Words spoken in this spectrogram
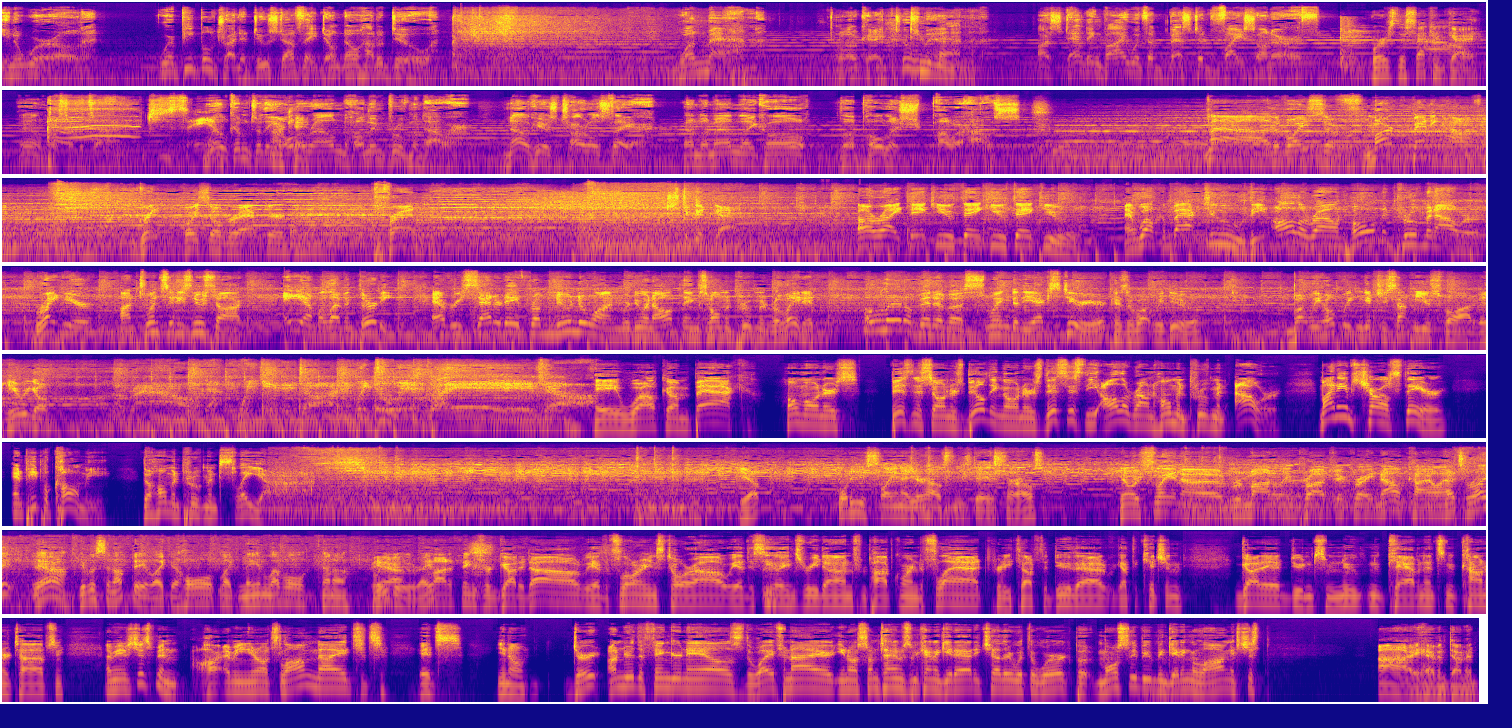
In a world where people try to do stuff they don't know how to do, one man, okay, two, Two men, men. are standing by with the best advice on earth. Where's the second guy? Well, most of the time. Just saying. Welcome to the Okay. All Around Home Improvement Hour. Now here's Charles Thayer and the man they call the Polish Powerhouse. Ah, the voice of Mark Benninghoffen. Great voiceover actor, friend, just a good guy. All right, thank you, thank you, thank you. And welcome back to the All Around Home Improvement Hour right here on Twin Cities News Talk, AM 1130. Every Saturday from noon to 1, we're doing all things home improvement related. A little bit of a swing to the exterior because of what we do. But we hope we can get you something useful out of it. Here we go. Hey, welcome back, homeowners, business owners, building owners. This is the All Around Home Improvement Hour. My name's Charles Thayer, and people call me the Home Improvement Slayer. Yep. What are you slaying at your house these days, Charles? You know, we're slaying a remodeling project right now, Kyle. That's right. Yeah. Give us an update, like a whole like main level kind of redo, A right? A lot of things were gutted out. We had the floorings tore out. We had the ceilings redone from popcorn to flat. Pretty tough to do that. We got the kitchen gutted, doing some new new cabinets, new countertops. I mean, it's just been hard. I mean, you know, it's long nights. It's it's you know dirt under the fingernails. The wife and I are, you know, sometimes we kind of get at each other with the work, but mostly we've been getting along. It's just I haven't done a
